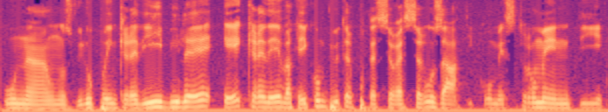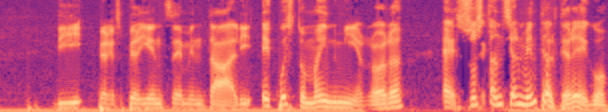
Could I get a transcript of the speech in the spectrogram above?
una, uno sviluppo incredibile e credeva che i computer potessero essere usati come strumenti di, per esperienze mentali e questo mind mirror è sostanzialmente alter ego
